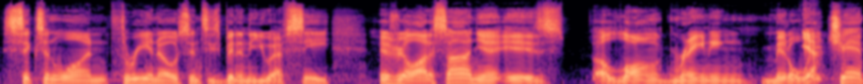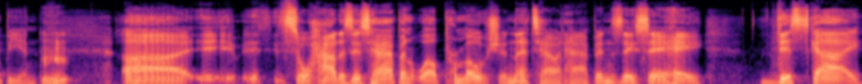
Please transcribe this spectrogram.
six and one, three and zero since he's been in the UFC. Israel Adesanya is a long reigning middleweight Yeah. champion. Uh, so how does this happen? Well, promotion. That's how it happens. They say, hey, this guy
